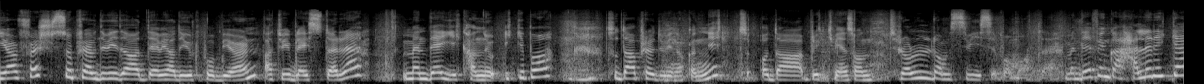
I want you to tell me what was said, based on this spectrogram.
ja, Først så prøvde vi da det vi hadde gjort på Bjørn, at vi ble større. Men det gikk han jo ikke på, så da prøvde vi noe nytt. Og da brukte vi en sånn trolldomsvise, på en måte. Men det funka heller ikke.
